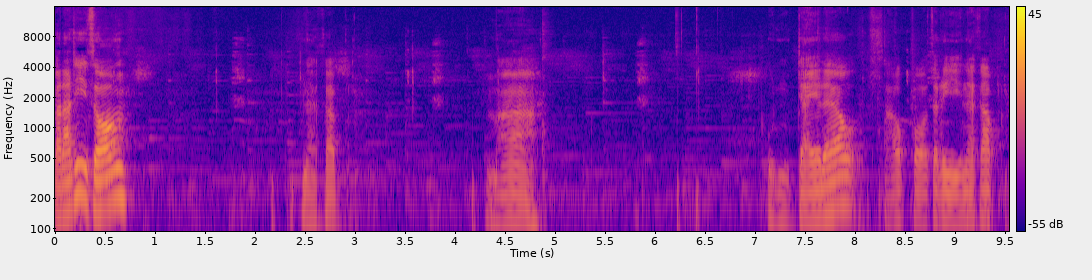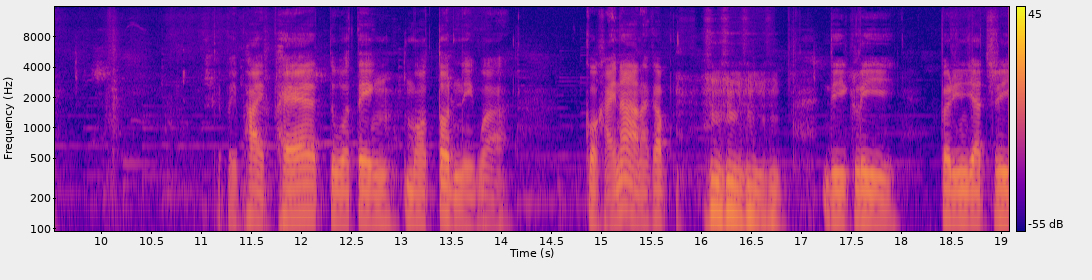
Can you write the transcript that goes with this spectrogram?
กระดานที่สองนะครับ มาอุ่นใจแล้วสาวปอตรีนะครับ จะไปพ่ายแพ้ตัวเต็งมอต้นอีกว่า ก็ขายหน้านะครับ ดีกรี ปริญญาตรี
